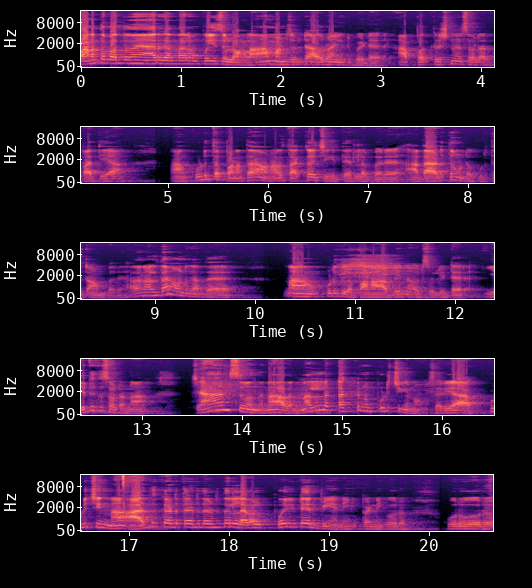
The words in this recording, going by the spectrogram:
பணத்தை பார்த்தா தான் யாருக்கு இருந்தாலும் போய் சொல்லுவாங்களா? ஆமான்னு சொல்லிட்டு அவர் வாங்கிட்டு போயிட்டார். அப்போ கிருஷ்ணர் சொல்கிறார் பாத்தியா நான் கொடுத்த பணத்தை அவனால் தக்க வச்சுக்க தெரில பாரு. அதை அடுத்தவங்கள்ட்ட கொடுத்துட்டான் பாரு. அதனால தான் அவனுக்கு அந்த நான் கொடுக்கல பணம் அப்படின்னு அவர் சொல்லிட்டாரு. எதுக்கு சொல்கிறேன்னா சான்ஸ் வந்துன்னா அதை நல்ல டக்குன்னு பிடிச்சிக்கணும் சரியா? பிடிச்சிங்கன்னா அதுக்கு அடுத்த அடுத்த அடுத்த லெவல் போய்கிட்டே இருப்பீங்க. நீங்கள் இப்போ இன்றைக்கி ஒரு ஒரு ஒரு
